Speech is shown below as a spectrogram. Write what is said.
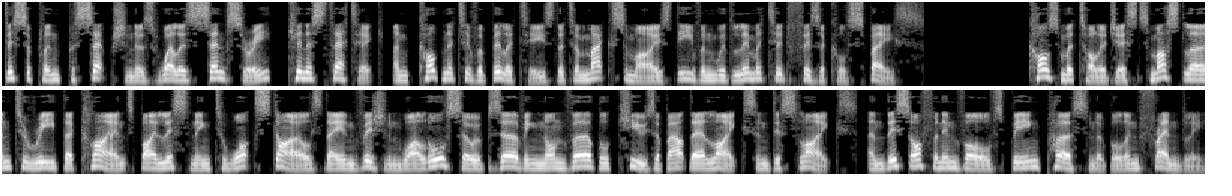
disciplined perception as well as sensory, kinesthetic, and cognitive abilities that are maximized even with limited physical space. Cosmetologists must learn to read their clients by listening to what styles they envision while also observing nonverbal cues about their likes and dislikes, and this often involves being personable and friendly.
